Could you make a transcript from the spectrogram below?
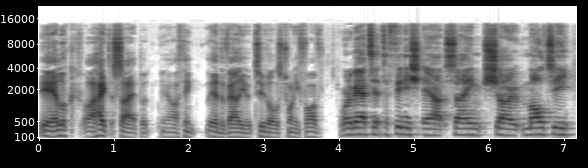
yeah. Look, I hate to say it, but you know, I think they're the value at two dollars twenty five. What about to, to finish our same show multi?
